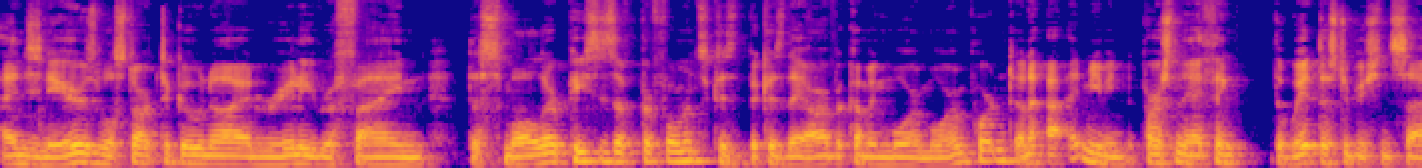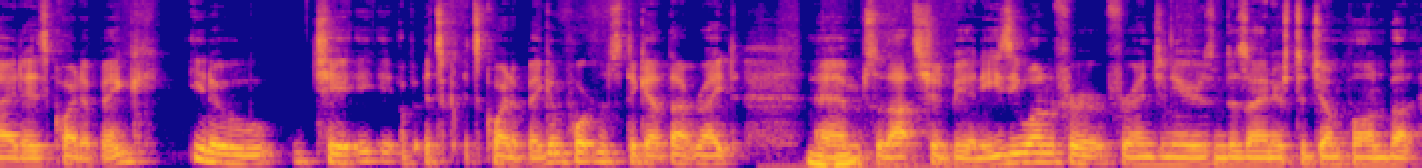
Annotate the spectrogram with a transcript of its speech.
engineers will start to go now and really refine the smaller pieces of performance because because they are becoming more and more important. And I, I mean, personally, I think the weight distribution side is quite a big, you know, it's it's quite a big importance to get that right. Mm-hmm. Um, so that should be an easy one for for engineers and designers to jump on. But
